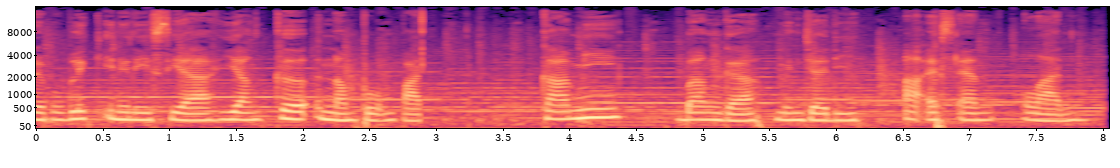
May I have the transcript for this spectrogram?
Republik Indonesia yang ke-64. Kami bangga menjadi ASN LAN.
